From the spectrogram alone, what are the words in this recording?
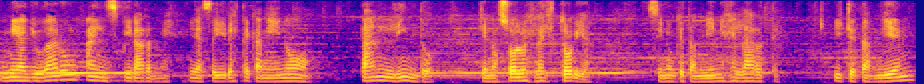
me ayudaron a inspirarme y a seguir este camino tan lindo que no solo es la historia, sino que también es el arte y que también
